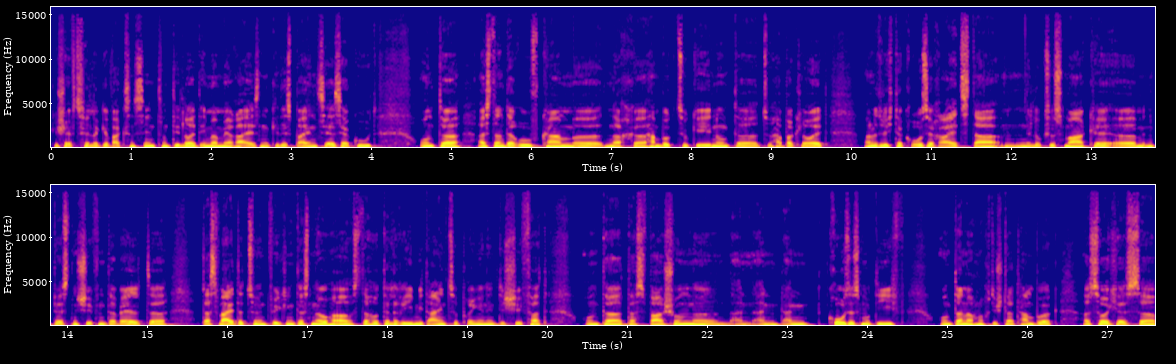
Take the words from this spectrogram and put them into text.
Geschäftsfelder gewachsen sind und die Leute immer mehr reisen, geht es beiden sehr, sehr gut. Und äh, als dann der Ruf kam, äh, nach äh, Hamburg zu gehen und äh, zu Hapag-Lloyd, war natürlich der große Reiz da, eine Luxusmarke äh, mit den besten Schiffen der Welt, äh, das weiterzuentwickeln, das Know-how aus der Hotellerie mit einzubringen in die Schifffahrt und äh, das war schon äh, ein, ein, ein großes Motiv. Und dann auch noch die Stadt Hamburg. Als solches, äh,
